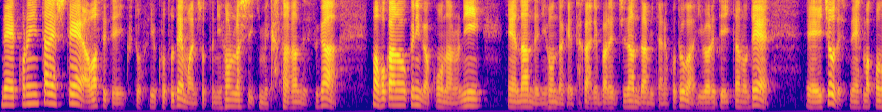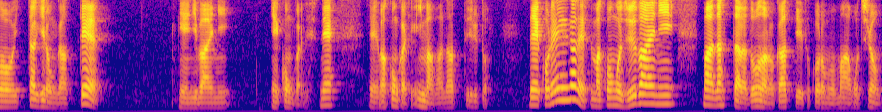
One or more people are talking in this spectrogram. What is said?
でこれに対して合わせていくということで、まあ、ちょっと日本らしい決め方なんですが、まあ、他の国がこうなのに、えー、なんで日本だけ高いレバレッジなんだみたいなことが言われていたので、えー、一応ですね、まあ、このいった議論があって、えー、2倍に、えー、今回ですね、えーまあ、今回というか今はなっていると。でこれがですね、まあ、今後10倍に、まあ、なったらどうなのかっていうところもまあもちろん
